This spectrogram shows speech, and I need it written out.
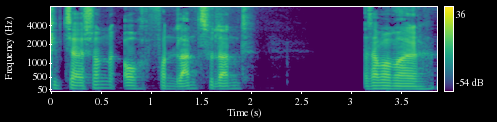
gibt es ja schon auch von Land zu Land, sagen wir mal,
